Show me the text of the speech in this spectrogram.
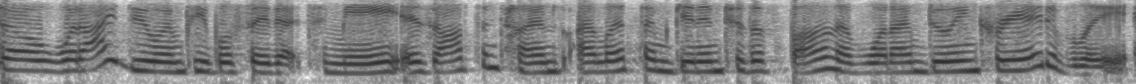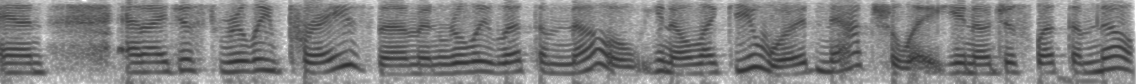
So what I do when people say that to me is oftentimes I let them get into the fun of what I'm doing creatively and and I just really praise them and really let them know, you know, like you would naturally, you know, just let them know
